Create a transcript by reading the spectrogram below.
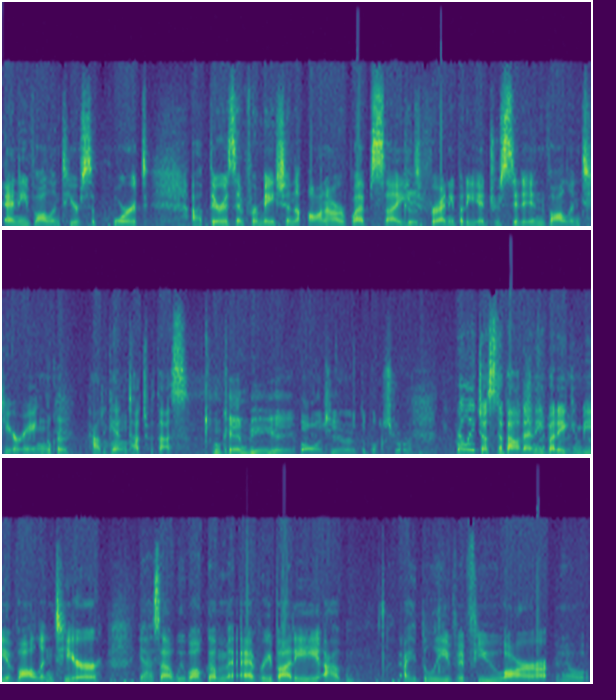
any volunteer support. Uh, there is information on our website Okay. for anybody interested in volunteering. Okay. How to get in touch with us. Who can be a volunteer at the bookstore? Really, just about anybody anybody, can be a volunteer. Yes, uh, we welcome everybody. Um, I believe if you are, you know,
